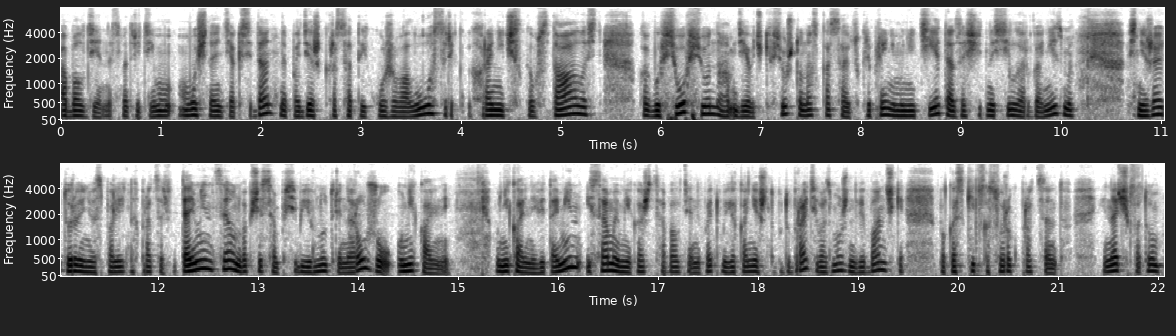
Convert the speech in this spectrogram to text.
обалденный. Смотрите, мощная антиоксидантная поддержка красоты кожи, волос, хроническая усталость. Как бы все-все нам, девочки, все, что нас касается. Укрепление иммунитета, защитной силы организма, снижает уровень воспалительных процессов. Витамин С, он вообще сам по себе и внутри, и наружу уникальный. Уникальный витамин и самый, мне кажется, обалденный. Поэтому я, конечно, буду брать и, возможно, две баночки, пока скидка 40%. Иначе потом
